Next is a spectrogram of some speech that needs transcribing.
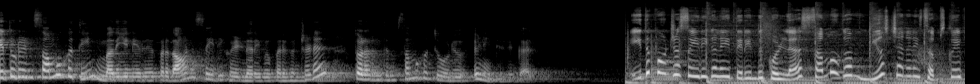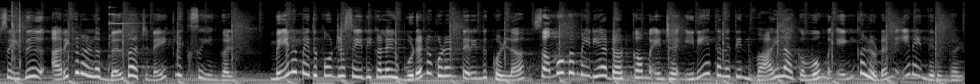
இத்துடன் சமூகத்தின் மதிய நேர பிரதான செய்திகள் நிறைவு பெறுகின்றன. தொடர்ந்தும் சமூகத்தோடு இணைந்திருங்கள். இது போன்ற செய்திகளை தெரிந்து கொள்ள சமூகம் நியூஸ் சேனலை சப்ஸ்கிரைப் செய்து அருகில் உள்ள பெல் பட்டனை கிளிக் செய்யுங்கள். மேலும் இது போன்ற செய்திகளை உடனுக்குடன் தெரிந்து கொள்ள சமூக மீடியா டாட் காம் என்ற இணையதளத்தின் வாயிலாகவும் எங்களுடன் இணைந்திருங்கள்.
